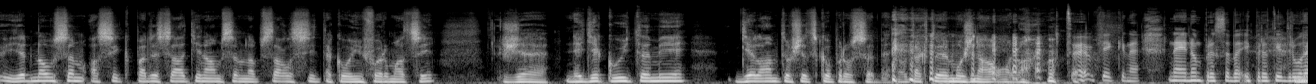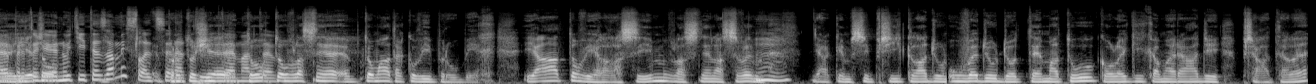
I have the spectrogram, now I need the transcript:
Jednou jsem asi k 50 nám jsem napsal si takovou informaci, že neděkujte mi, dělám to všecko pro sebe. No tak to je možná ono. to je pěkné. Nejenom pro sebe, i pro ty druhé, ne, protože je, to, je nutíte zamyslet se protože nad tím tématem. To, to vlastně, to má takový průběh. Já to vyhlásím vlastně na svém hmm. si příkladu, uvedu do tématu kolegy, kamarády, přátelé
